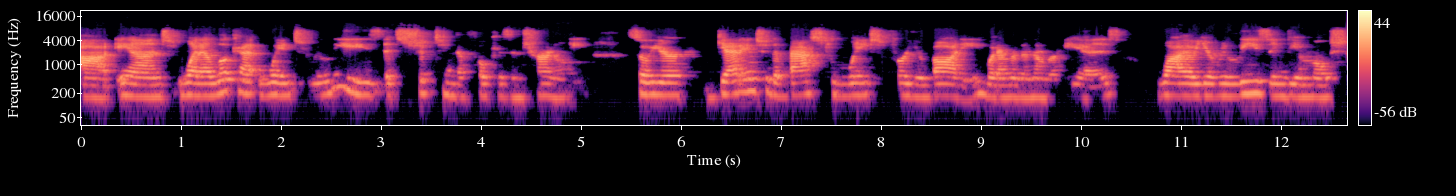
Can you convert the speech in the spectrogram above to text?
Uh, and when I look at weight release, it's shifting the focus internally. So you're getting to the best weight for your body, whatever the number is, while you're releasing the emotions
